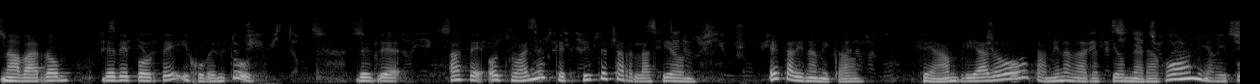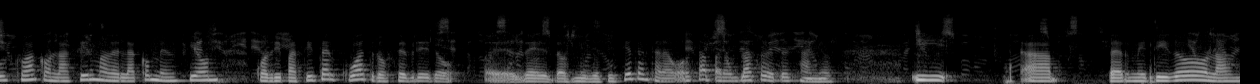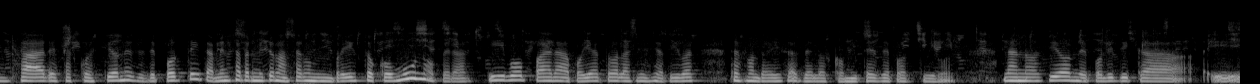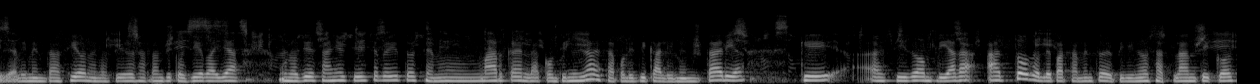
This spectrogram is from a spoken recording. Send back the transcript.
Navarro de Deporte y Juventud. Desde hace ocho años que existe esta relación, esta dinámica se ha ampliado también a la región de Aragón y a Guipúzcoa con la firma de la Convención cuadripartita el 4 de febrero eh, de 2017 en Zaragoza para un plazo de tres años. Y ha permitido lanzar estas cuestiones de deporte y también se ha permitido lanzar un proyecto común operativo para apoyar todas las iniciativas transfronterizas de los comités deportivos. La noción de política y de alimentación en los ríos atlánticos lleva ya unos 10 años y este proyecto se enmarca en la continuidad de esta política alimentaria que ha sido ampliada a todo el departamento de Pirineos Atlánticos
